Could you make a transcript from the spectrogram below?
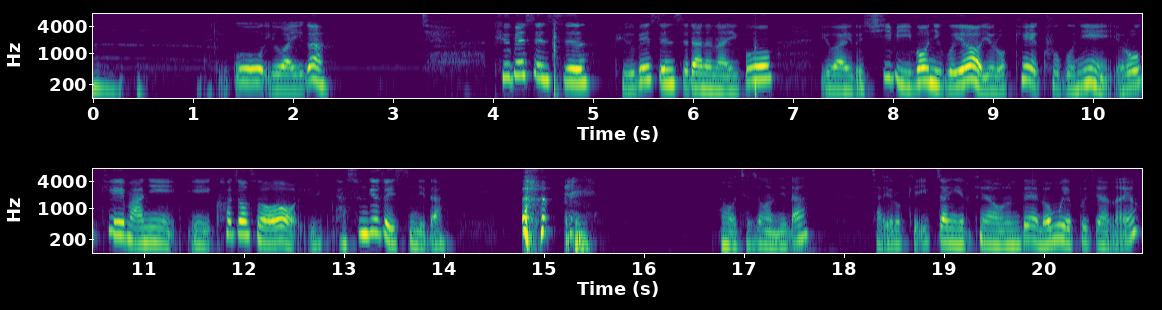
음, 그리고 이 아이가 자, 퓨베센스 퓨베센스라는 아이고 이 아이도 12번이고요. 이렇게 구근이 이렇게 많이 커져서 다 숨겨져 있습니다. 어, 죄송합니다. 자, 이렇게 입장이 이렇게 나오는데 너무 예쁘지 않아요?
